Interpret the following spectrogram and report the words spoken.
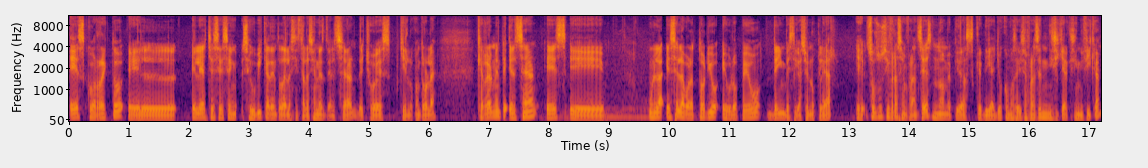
es correcto. El LHC se, se ubica dentro de las instalaciones del CERN. De hecho, es quien lo controla. Que realmente el CERN es, eh, un la- es el Laboratorio Europeo de Investigación Nuclear. Eh, son sus cifras en francés. No me pidas que diga yo cómo se dice en francés, ni siquiera qué significa.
